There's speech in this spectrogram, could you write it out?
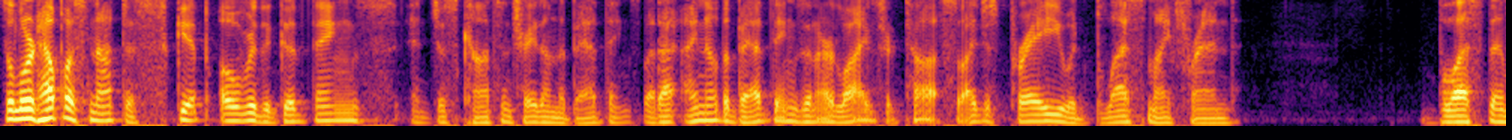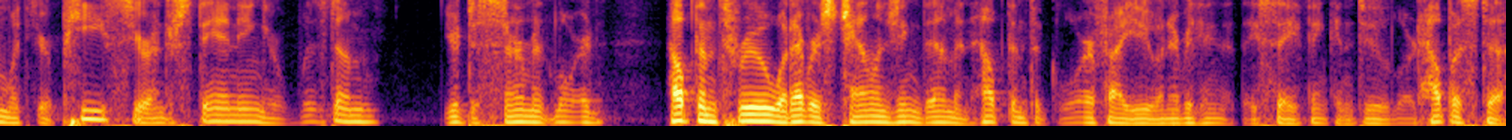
So, Lord, help us not to skip over the good things and just concentrate on the bad things. But I, I, know the bad things in our lives are tough. So I just pray you would bless my friend. Bless them with your peace, your understanding, your wisdom, your discernment, Lord. Help them through whatever is challenging them and help them to glorify you in everything that they say, think, and do. Lord, help us to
